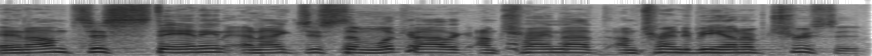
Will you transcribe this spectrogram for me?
And I'm just standing, and I just am looking out. I'm trying not. I'm trying to be unobtrusive.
